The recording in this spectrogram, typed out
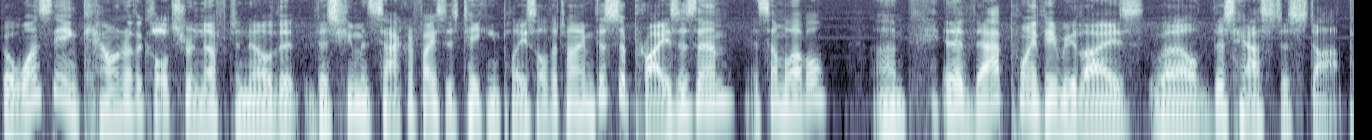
But once they encounter the culture enough to know that this human sacrifice is taking place all the time, this surprises them at some level. Um, and at that point, they realize, well, this has to stop.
